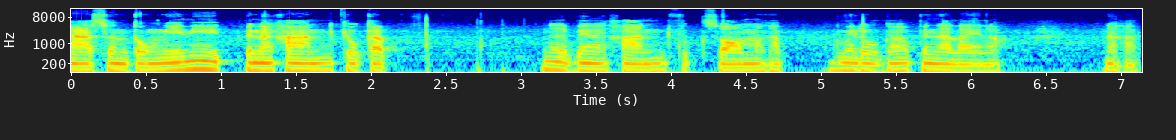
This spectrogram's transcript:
อ่าส่วนตรงนี้นี่เป็นอาคารเกี่ยวกับน่าจะเป็นอาคารฝึกซ้อมมั้งครับ ไม่รู้ก็เป็นอะไรเนาะนะครับ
